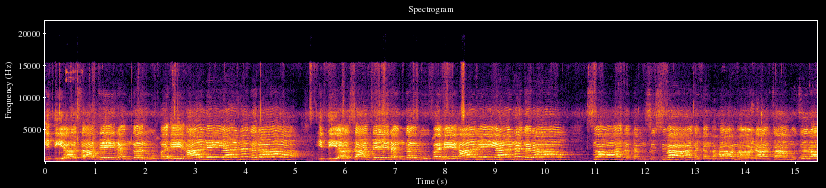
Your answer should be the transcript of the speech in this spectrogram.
इतिहासाचे रंगरूप हे आले या नगरा. इतिहासाचे रंगरूप हे आले या नगरा. स्वागतम सुस्वागतम हा मानाचा मुजरा.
